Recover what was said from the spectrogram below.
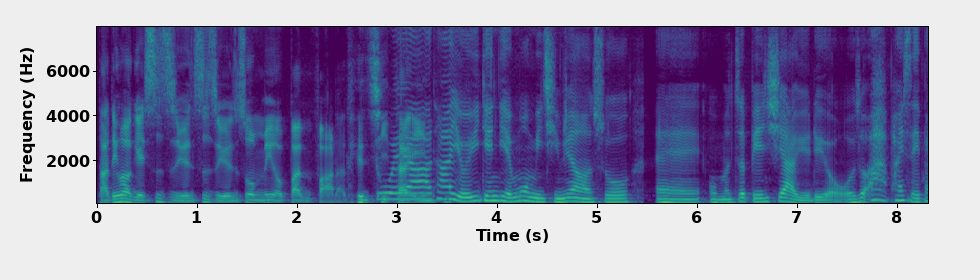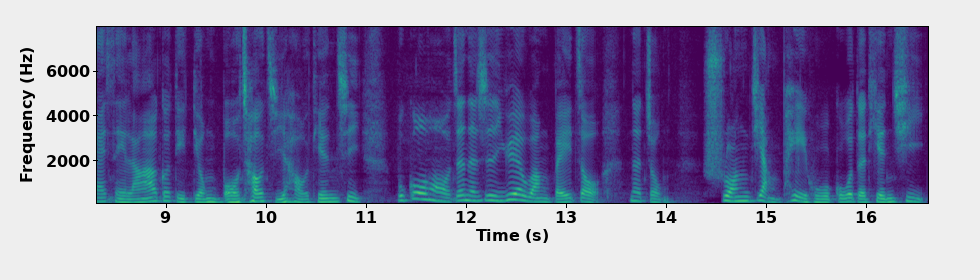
打电话给柿子园，柿子园说没有办法了，天气太对啊，他有一点点莫名其妙的说，诶、我们这边下雨了。我说啊，拍谁拍谁，然后个地中部超级好天气。不过吼、真的是越往北走，那种霜降配火锅的天气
